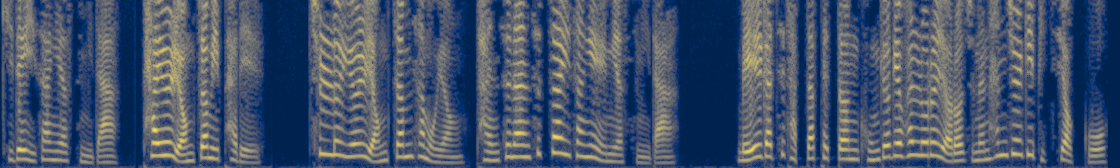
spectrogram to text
기대 이상이었습니다. 타율 0.281, 출루율 0.350, 단순한 숫자 이상의 의미였습니다. 매일같이 답답했던 공격의 활로를 열어주는 한 줄기 빛이었고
